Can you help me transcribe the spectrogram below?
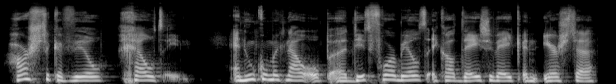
hartstikke veel geld in. En hoe kom ik nou op uh, dit voorbeeld? Ik had deze week een eerste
